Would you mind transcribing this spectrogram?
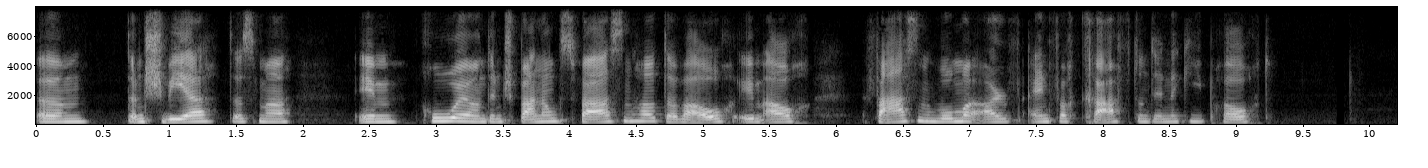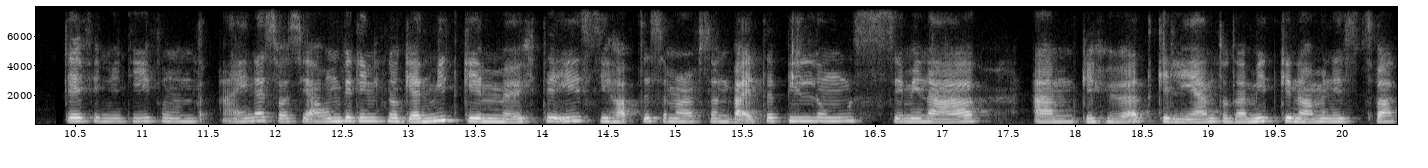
ähm, dann schwer, dass man eben Ruhe und Entspannungsphasen hat, aber auch eben auch Phasen, wo man einfach Kraft und Energie braucht. Definitiv. Und eines, was ich auch unbedingt noch gern mitgeben möchte, ist, ich habe das einmal auf so einem Weiterbildungsseminar ähm, gehört, gelernt oder mitgenommen, ist zwar,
